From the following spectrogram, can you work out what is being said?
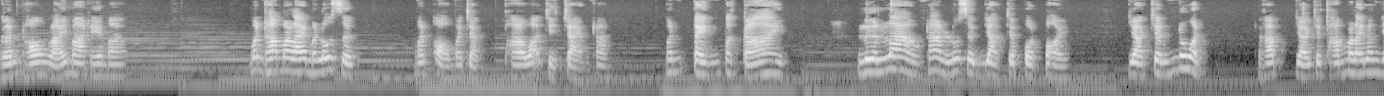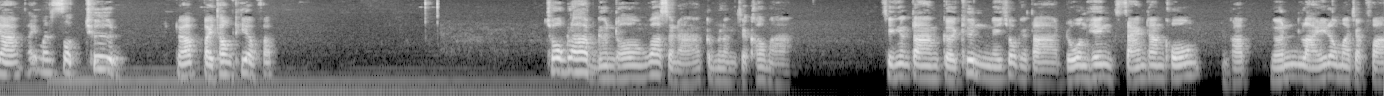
เงินทองไหลมาเทมา มันทำอะไรมันรู้สึก มันออกมาจากภาวะจิตใจของท่าน มันเต่งประกาย เรือนล่างของท่านรู้สึกอยากจะปลดปล่อย อยากจะนวดนะครับ อยากจะทำอะไรบางอย่าง ให้มันสดชื่นนะครับ ไปท่องเที่ยวครับ โชคลาภเงินทองวาสนากำลังจะเข้ามา สิ่งต่างๆเกิดขึ้นในโชคชะตาดวงเฮงแสงทางโค้งนะครับ เงินไหลลงมาจากฟ้า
